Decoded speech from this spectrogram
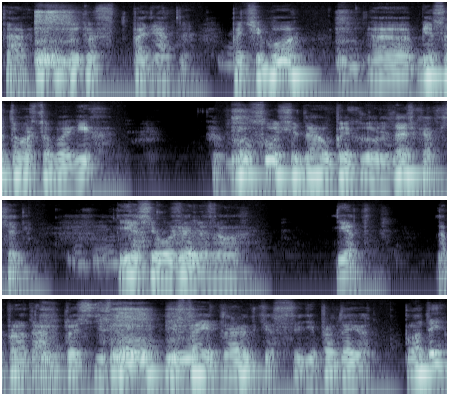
Так, тут уж понятно. Почему э, вместо того, чтобы их был случай, да, упрекнули, знаешь как, Сень? Мгм, Если у Железова нет на продажу, то есть не стоит, не стоит на рынке и не продает плоды,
